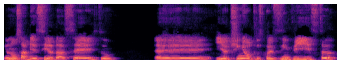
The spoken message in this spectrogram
Eu não sabia se ia dar certo. É, e eu tinha outras coisas em vista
